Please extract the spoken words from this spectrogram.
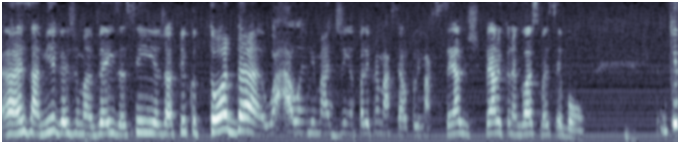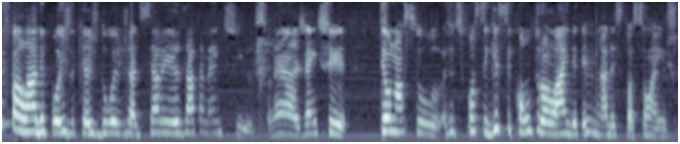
as amigas de uma vez, assim, eu já fico toda, uau, animadinha. Falei para Marcelo, falei, Marcelo, espero que o negócio vai ser bom. O que falar depois do que as duas já disseram é exatamente isso, né? A gente ter o nosso, a gente conseguir se controlar em determinadas situações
